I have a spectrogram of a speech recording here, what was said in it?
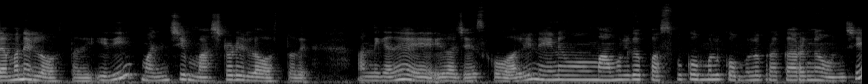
లెమన్ ఎల్లో వస్తుంది. ఇది మంచి మస్టర్డ్ ఎల్లో వస్తుంది. అందుకని ఇలా చేసుకోవాలి. నేను మామూలుగా పసుపు కొమ్ములు కొమ్ముల ప్రకారంగా ఉంచి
